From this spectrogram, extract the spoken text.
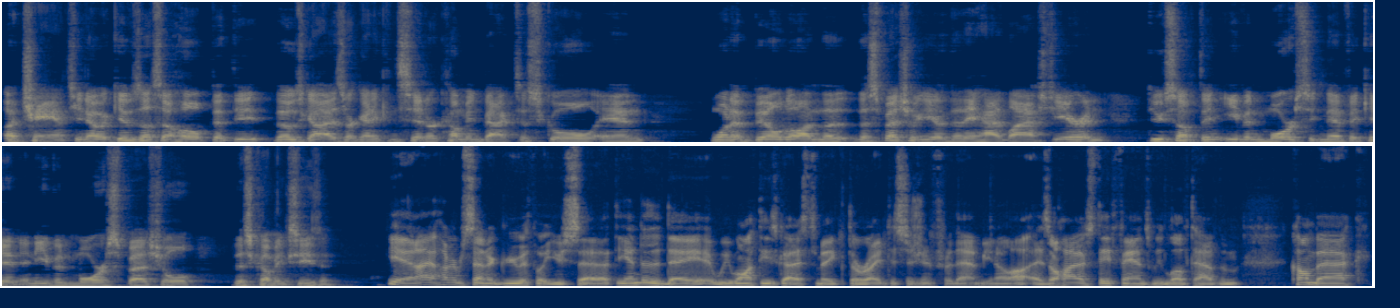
a chance. You know, it gives us a hope that the, those guys are going to consider coming back to school and want to build on the, the special year that they had last year and do something even more significant and even more special this coming season. Yeah, and I 100% agree with what you said. At the end of the day, we want these guys to make the right decision for them. You know, uh, as Ohio State fans, we'd love to have them come back,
